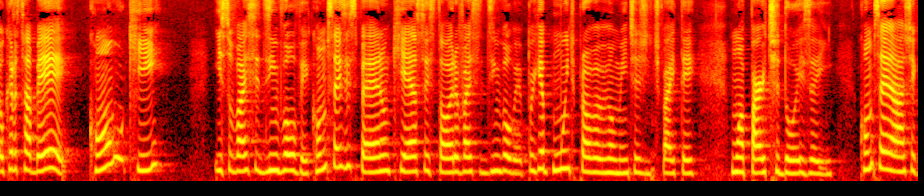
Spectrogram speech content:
eu quero saber como que isso vai se desenvolver? Como vocês esperam que essa história vai se desenvolver? Porque muito provavelmente a gente vai ter uma parte 2 aí. Como você acha,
